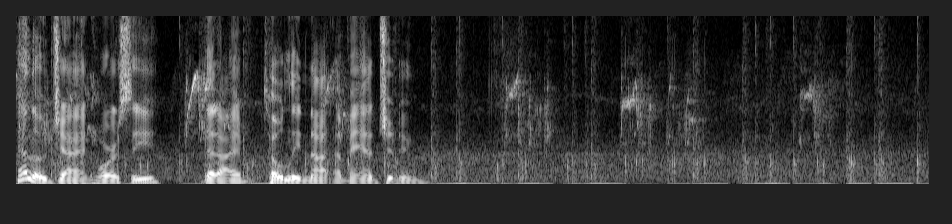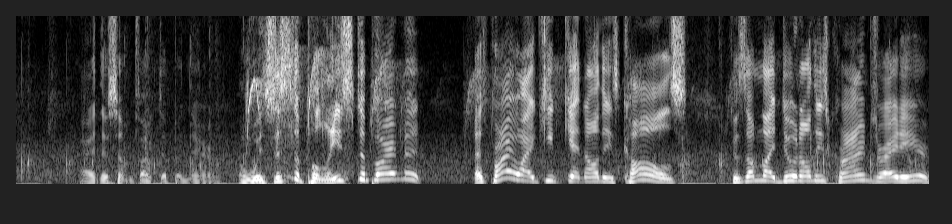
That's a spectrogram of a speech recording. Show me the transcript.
Hello, giant horsey, that I'm totally not imagining. All right, there's something fucked up in there. Oh, is this the police department? That's probably why I keep getting all these calls, because I'm like doing all these crimes right here.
